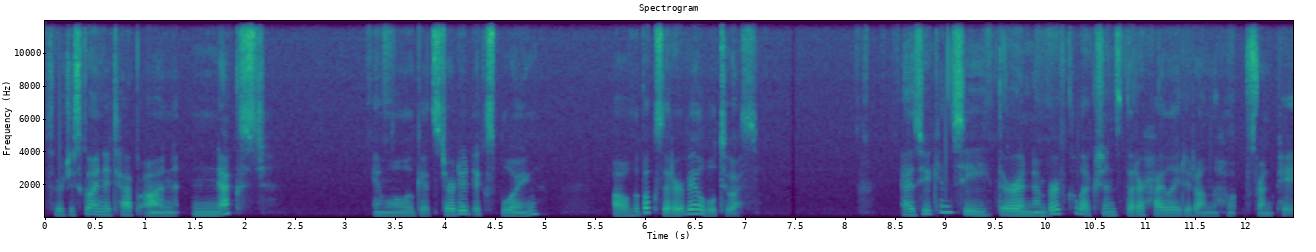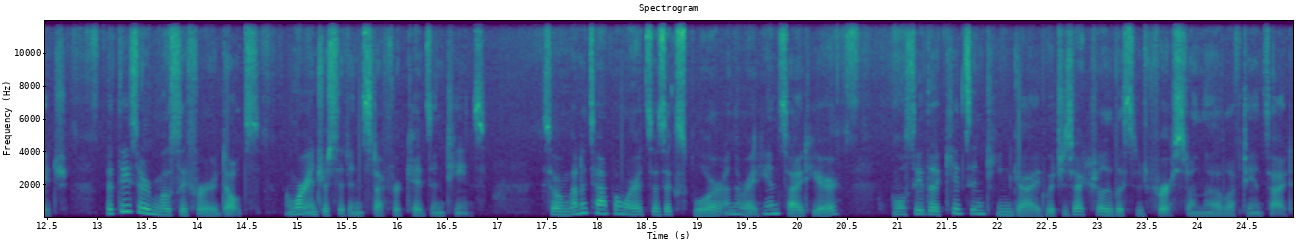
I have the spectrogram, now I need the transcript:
So we're just going to tap on Next and we'll get started exploring all of the books that are available to us. As you can see, there are a number of collections that are highlighted on the front page, but these are mostly for adults, and we're interested in stuff for kids and teens. So I'm going to tap on where it says Explore on the right hand side here, and we'll see the Kids and Teen Guide, which is actually listed first on the left hand side.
